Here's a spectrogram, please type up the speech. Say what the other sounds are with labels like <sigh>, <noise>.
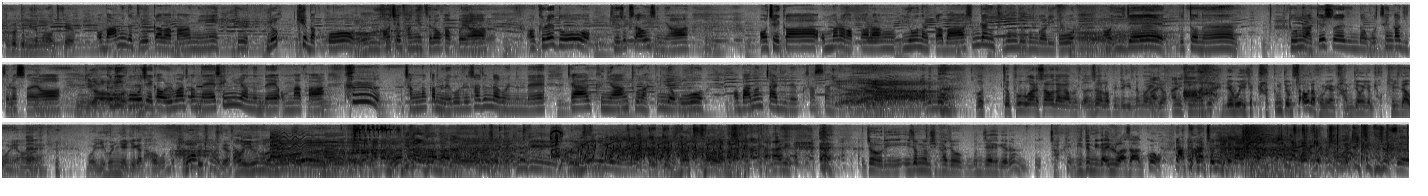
그럴 때 믿은 거는 어떻게 해요? 어, 마음이가 들을까 봐 마음이 귀를 이렇게 막고 어, 제 방에 들어가고요. 어, 그래도 계속 싸우시면 어, 제가 엄마랑 아빠랑 이혼할까봐 심장이 두근두근거리고 어, 이제부터는 돈을 아껴 써야 된다고 생각이 들었어요. 그리고 제가 얼마 전에 생일이었는데 엄마가 큰 장난감 레고를 사준다고 했는데 제가 그냥 돈 아끼려고 어, 만 원짜리 레고 샀어요. 아니, 뭐, 뭐, 저 부부간에 싸우다가 뭐 언성을 높인 적이 있는 모양이죠? 아니 지금 아주 이게 뭐 이렇게 가끔 좀 싸우다 보면 감정이 좀 격해지다 보면 네네. 뭐 이혼 얘기가 나오고 뭐 다들 그렇지 않으세요? 어, 이혼이. 아니 <clears throat> 저 우리 이정용 씨 가족 문제 해결은 저기 믿음이가 일로 와서 왔고 아빠가 저기 <laughs> 정말 찝찝으셨어요.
